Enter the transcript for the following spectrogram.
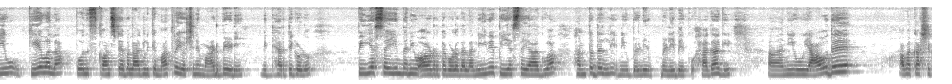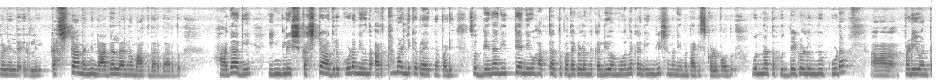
ನೀವು ಕೇವಲ ಪೊಲೀಸ್ ಕಾನ್ಸ್ಟೇಬಲ್ ಆಗಲಿಕ್ಕೆ ಮಾತ್ರ ಯೋಚನೆ ಮಾಡಬೇಡಿ. ವಿದ್ಯಾರ್ಥಿಗಳು ಪಿ ಎಸ್ ಐಯಿಂದ ನೀವು ಆರ್ಡರ್ ತಗೊಳ್ಳೋದಲ್ಲ, ನೀವೇ ಪಿ ಎಸ್ ಐ ಆಗುವ ಹಂತದಲ್ಲಿ ನೀವು ಬೆಳಿ, ಬೆಳಿಬೇಕು. ಹಾಗಾಗಿ ನೀವು ಯಾವುದೇ ಅವಕಾಶಗಳಿಲ್ಲ ಇರಲಿ, ಕಷ್ಟ ನನ್ನಿಂದ ಆಗಲ್ಲ ಅನ್ನೋ ಮಾತು ಬರಬಾರ್ದು. ಹಾಗಾಗಿ ಇಂಗ್ಲೀಷ್ ಕಷ್ಟ ಆದರೂ ಕೂಡ ನೀವು ಒಂದು ಅರ್ಥ ಮಾಡಲಿಕ್ಕೆ ಪ್ರಯತ್ನ ಪಡಿ. ಸೊ ದಿನನಿತ್ಯ ನೀವು ಹತ್ತು ಹತ್ತು ಪದಗಳನ್ನು ಕಲಿಯುವ ಮೂಲಕ ಇಂಗ್ಲೀಷನ್ನು ನಿಮ್ಮದಾಗಿಸ್ಕೊಳ್ಬೋದು ಉನ್ನತ ಹುದ್ದೆಗಳನ್ನು ಕೂಡ ಪಡೆಯುವಂಥ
